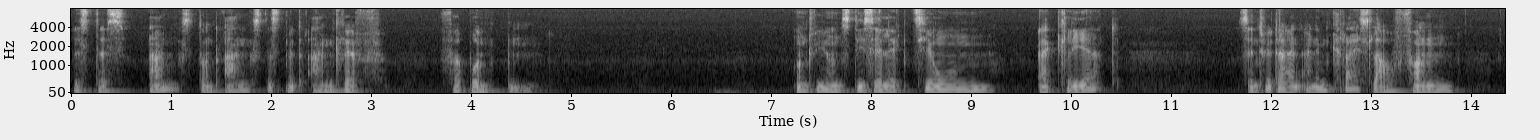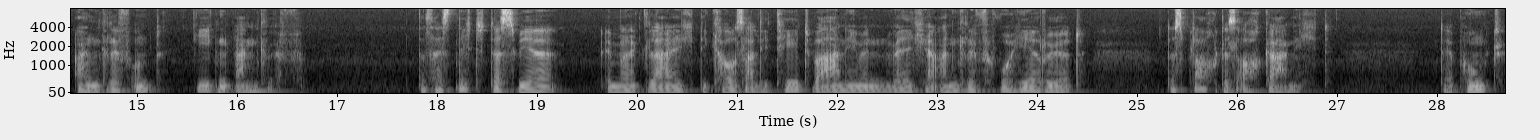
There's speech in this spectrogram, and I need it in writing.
ist es Angst und Angst ist mit Angriff verbunden. Und wie uns diese Lektion erklärt, sind wir da in einem Kreislauf von Angriff und Gegenangriff. Das heißt nicht, dass wir immer gleich die Kausalität wahrnehmen, welcher Angriff woher rührt. Das braucht es auch gar nicht. Der Punkt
